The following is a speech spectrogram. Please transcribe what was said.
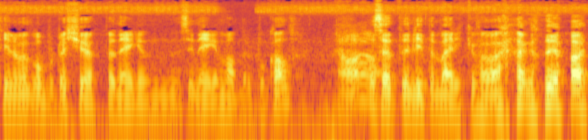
til og med gå bort og kjøpe en egen, sin egen vandrepokal. Og sette et lite merke for hver gang du har,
